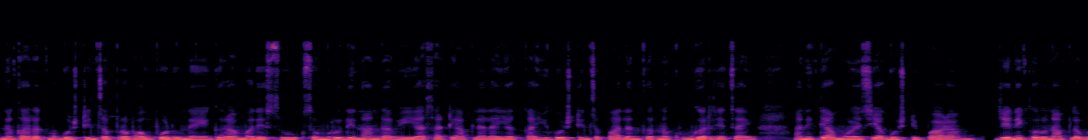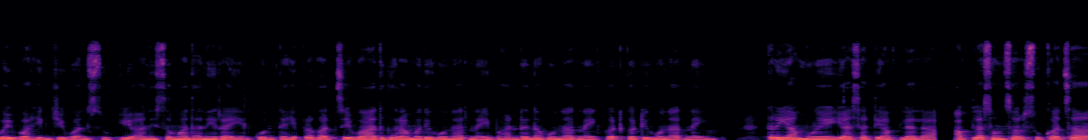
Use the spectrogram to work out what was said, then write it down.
नकारात्मक गोष्टींचा प्रभाव पडू नये. घरामध्ये सुख समृद्धी नांदावी यासाठी आपल्याला या काही गोष्टींचं पालन करणं खूप गरजेचं आहे. आणि त्यामुळेच या गोष्टी पाळा. जेणेकरून आपलं वैवाहिक जीवन सुखी आणि समाधानी राहील. कोणत्याही प्रकारचे वाद घरामध्ये होणार नाही भांडणं होणार नाही कटकटी होणार नाही. तर यामुळे यासाठी आपल्याला आपला संसार सुखाचा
